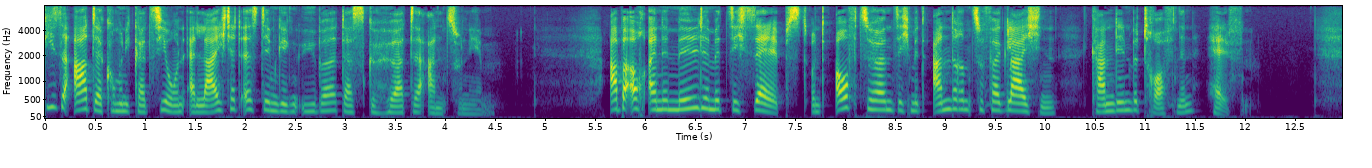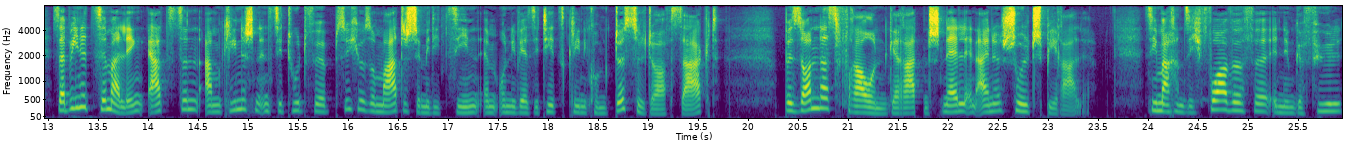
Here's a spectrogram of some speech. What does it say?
Diese Art der Kommunikation erleichtert es dem Gegenüber, das Gehörte anzunehmen. Aber auch eine Milde mit sich selbst und aufzuhören, sich mit anderen zu vergleichen, kann den Betroffenen helfen. Sabine Zimmerling, Ärztin am Klinischen Institut für psychosomatische Medizin im Universitätsklinikum Düsseldorf, sagt, besonders Frauen geraten schnell in eine Schuldspirale. Sie machen sich Vorwürfe in dem Gefühl,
